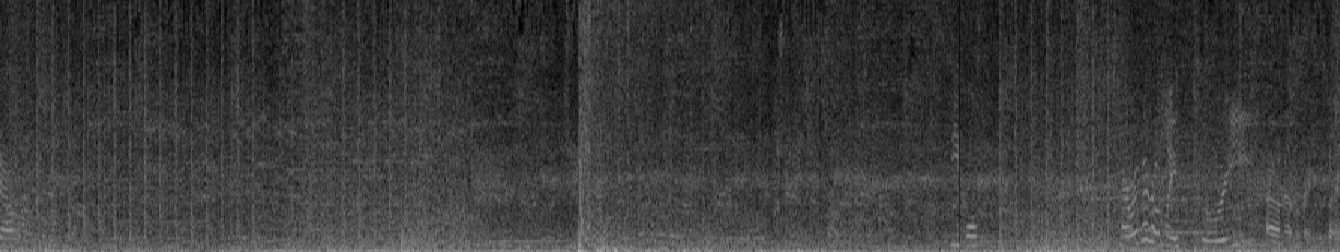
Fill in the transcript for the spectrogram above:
Out. People. How are there only three? Oh, never mind. Sorry.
